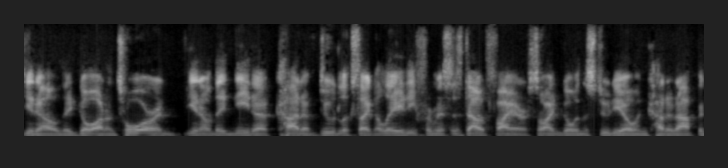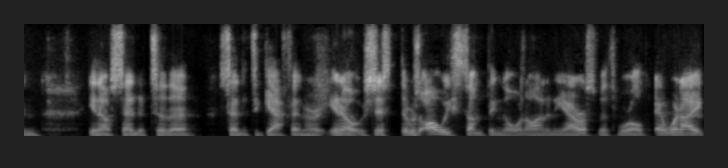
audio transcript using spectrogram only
you know they'd go out on tour, and you know they'd need a cut of "Dude Looks Like a Lady" for Mrs. Doubtfire, so I'd go in the studio and cut it up, and you know send it to the send it to Geffen, or you know it was just there was always something going on in the Aerosmith world, and when I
